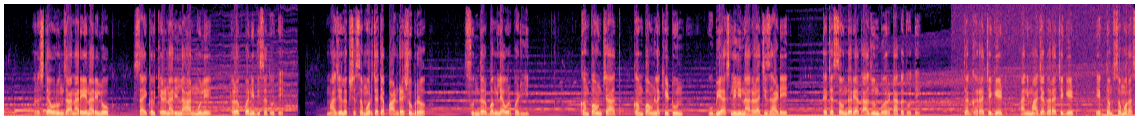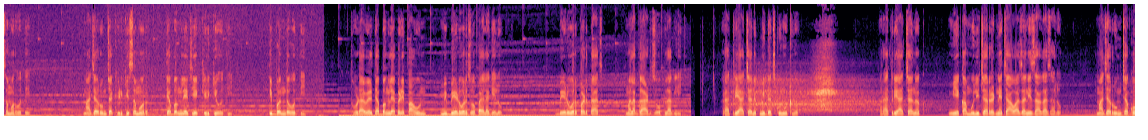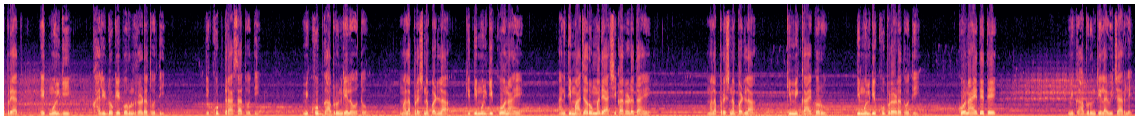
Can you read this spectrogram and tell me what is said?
रस्त्यावरून जाणारे येणारे लोक सायकल खेळणारी लहान मुले ठळकपणे दिसत होते. माझे लक्ष समोरच्या त्या पांढऱ्या शुभ्र सुंदर बंगल्यावर पडली. कंपाऊंडच्या आत कंपाऊंडला खेटून उभी असलेली नारळाची झाडे त्याच्या सौंदर्यात अजून भर टाकत होते. त्या घराचे गेट आणि माझ्या घराचे गेट एकदम समोरासमोर होते. माझ्या रूमच्या खिडकीसमोर त्या बंगल्याची एक खिडकी होती. ती बंद होती. थोडा वेळ त्या बंगल्याकडे पाहून मी बेडवर झोपायला गेलो. बेडवर पडताच मला गाढ झोप लागली. रात्री अचानक मी दचकून उठलो. रात्री अचानक मी एका मुलीच्या रडण्याच्या आवाजाने जागा झालो. माझ्या रूमच्या कोपऱ्यात एक मुलगी खाली डोके करून रडत होती. ती खूप त्रासात होती. मी खूप घाबरून गेलो होतो. मला प्रश्न पडला की ती मुलगी कोण आहे आणि ती माझ्या रूममध्ये अशी का रडत आहे? मला प्रश्न पडला की मी काय करू? ती मुलगी खूप रडत होती. कोण आहे तेथे मी घाबरून तिला विचारले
